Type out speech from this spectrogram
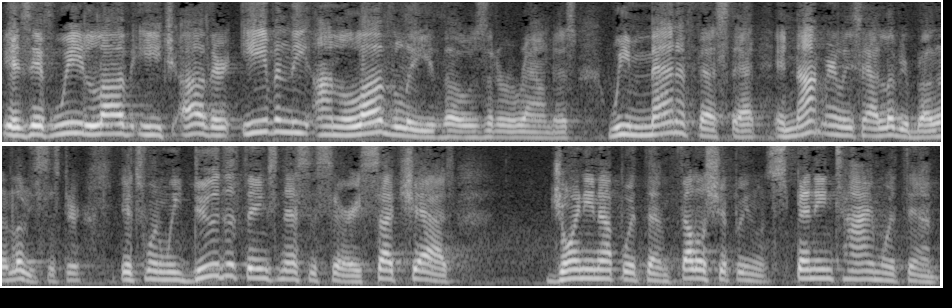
is if we love each other, even the unlovely, those that are around us. We manifest that and not merely say, I love you, brother, I love you, sister. It's when we do the things necessary, such as joining up with them, fellowshipping with, spending time with them,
